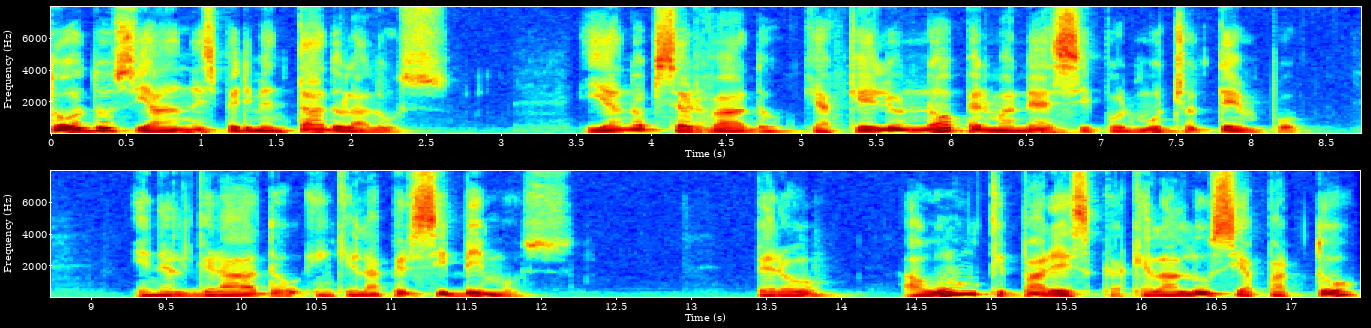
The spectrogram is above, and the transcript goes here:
Todos já han experimentado a luz e han observado que aquello não permanece por muito tempo en el grado en que la percibimos. Pero, aunque parezca que la luz se apartó,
